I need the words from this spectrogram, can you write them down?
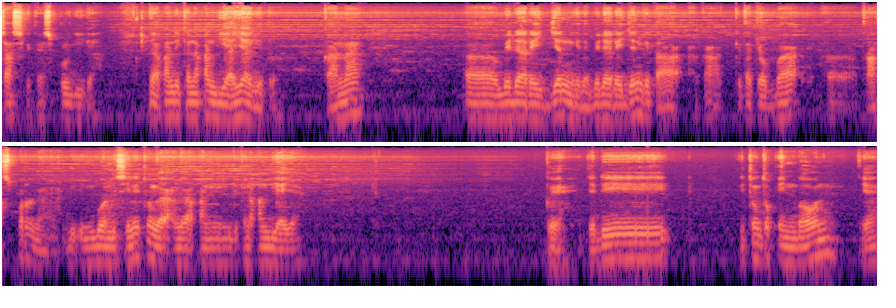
cas gitu ya 10 giga. Nggak akan dikenakan biaya gitu. Karena e, beda region gitu beda region kita kita coba e, transfer nah di inbound di sini tuh nggak nggak akan dikenakan biaya. Oke jadi itu untuk inbound ya.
